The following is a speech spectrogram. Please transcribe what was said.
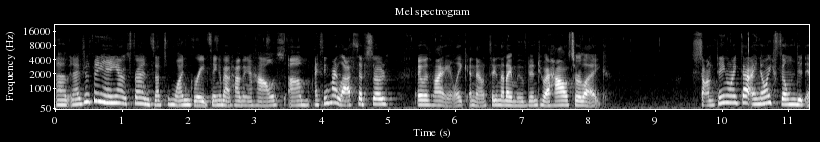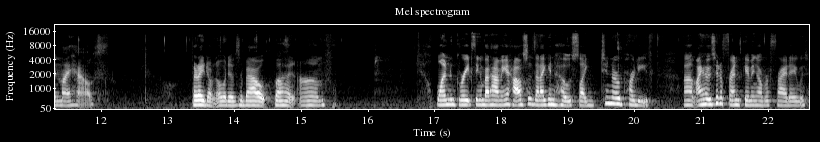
Um, and I've just been hanging out with friends. That's one great thing about having a house. Um, I think my last episode, it was my like announcing that I moved into a house or like something like that. I know I filmed it in my house, but I don't know what it was about. But um, one great thing about having a house is that I can host like dinner parties. Um, I hosted a friendsgiving over Friday with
